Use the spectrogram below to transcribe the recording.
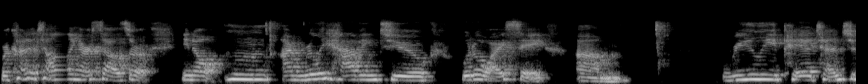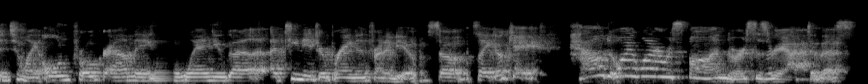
we're kind of telling ourselves, or you know, hmm, I'm really having to, what do I say? Um, really pay attention to my own programming when you've got a, a teenager brain in front of you. So it's like, okay, how do I want to respond versus react to this?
